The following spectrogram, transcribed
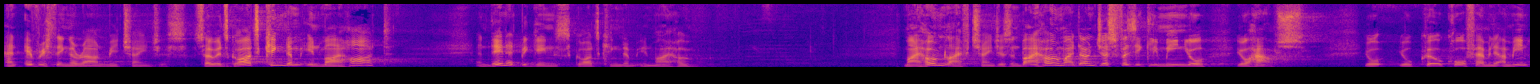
And everything around me changes. So it's God's kingdom in my heart, and then it begins God's kingdom in my home. My home life changes. And by home, I don't just physically mean your, your house, your, your core family. I mean,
